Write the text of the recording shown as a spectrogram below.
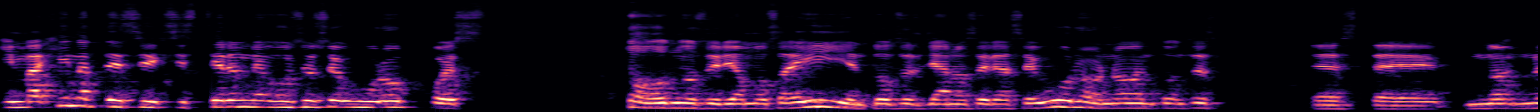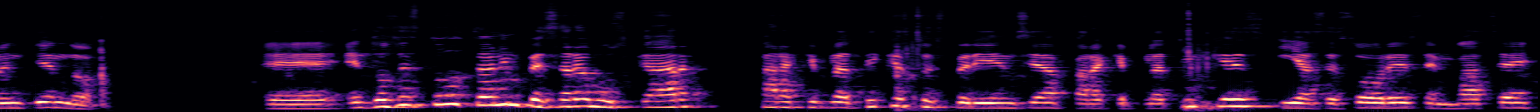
imagínate si existiera el negocio seguro, pues todos nos iríamos ahí. Entonces ya no sería seguro, ¿no? Entonces, este, no, no entiendo. Eh, entonces todos te van a empezar a buscar para que platiques tu experiencia, para que platiques y asesores en base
